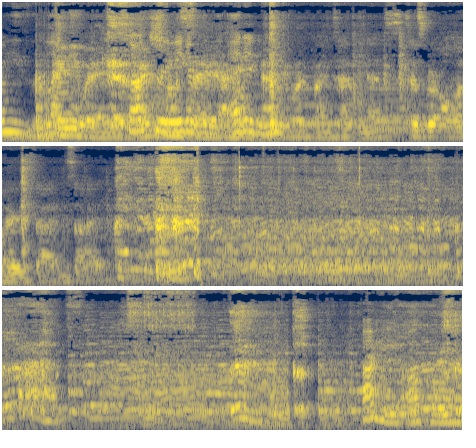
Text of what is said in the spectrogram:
how he's like Anyway, so I just want to creative say with the I hope editing. everyone finds happiness because we're all very sad inside. I hate alcohol.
